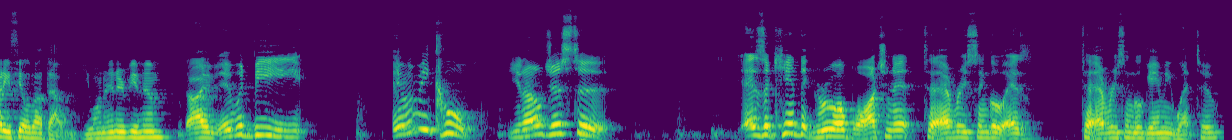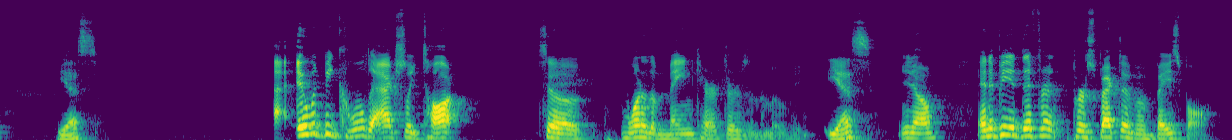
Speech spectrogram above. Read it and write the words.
do you feel about that one? Do You want to interview him? I it would be it would be cool, you know, just to as a kid that grew up watching it to every single as to every single game he went to. Yes. It would be cool to actually talk to one of the main characters in the movie, Yes. you know? And it'd be a different perspective of baseball.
